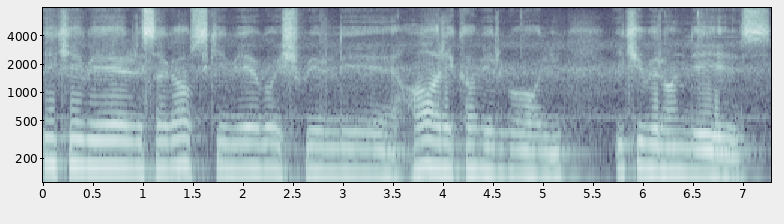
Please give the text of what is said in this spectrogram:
2-1 Lisagowski Viego işbirliği. Harika bir gol. 2-1 öndeyiz.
